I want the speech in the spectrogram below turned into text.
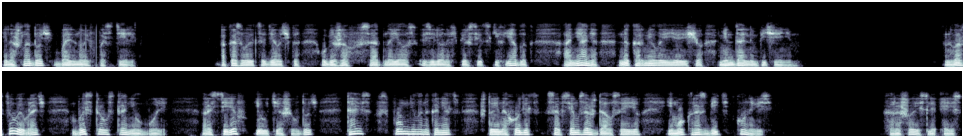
и нашла дочь больной в постели. Оказывается, девочка, убежав в сад, наелась зеленых персидских яблок, а няня накормила ее еще миндальным печеньем. Дворцовый врач быстро устранил боли. Растерев и утешив дочь, Таис вспомнила, наконец, что и находец совсем заждался ее и мог разбить коновись. Хорошо, если Эрис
